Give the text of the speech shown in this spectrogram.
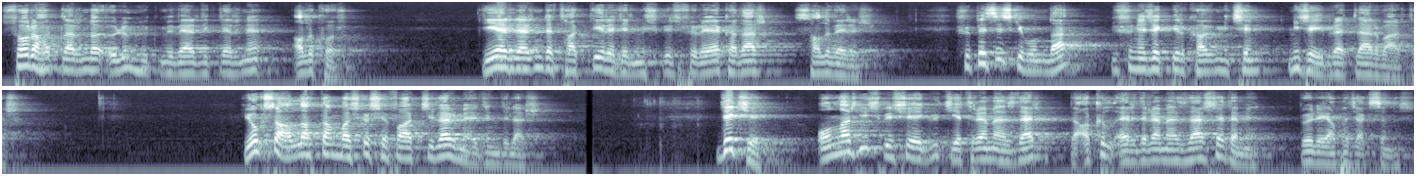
Sonra haklarında ölüm hükmü verdiklerini alıkor. Diğerlerini de takdir edilmiş bir süreye kadar salı verir. Şüphesiz ki bunda düşünecek bir kavim için nice ibretler vardır. Yoksa Allah'tan başka şefaatçiler mi edindiler? De ki, onlar hiçbir şeye güç yetiremezler ve akıl erdiremezlerse de mi böyle yapacaksınız?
